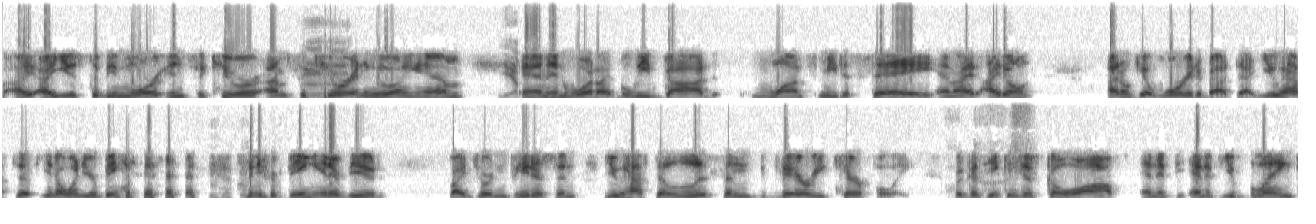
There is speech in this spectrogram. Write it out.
I, I used to be more insecure. I'm mm-hmm. secure in who I am and in what I believe God wants me to say, and I, I don't, I don't get worried about that. You have to, you know, when you're being when you're being interviewed by Jordan Peterson, you have to listen very carefully oh, because he can just go off, and if and if you blink,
